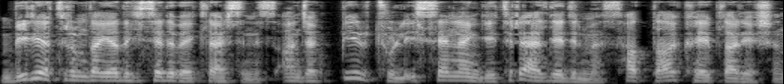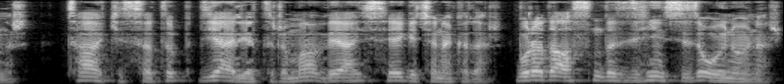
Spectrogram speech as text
Bir yatırımda ya da hissede beklersiniz ancak bir türlü istenilen getiri elde edilmez. Hatta kayıplar yaşanır ta ki satıp diğer yatırıma veya hisseye geçene kadar. Burada aslında zihin size oyun oynar.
